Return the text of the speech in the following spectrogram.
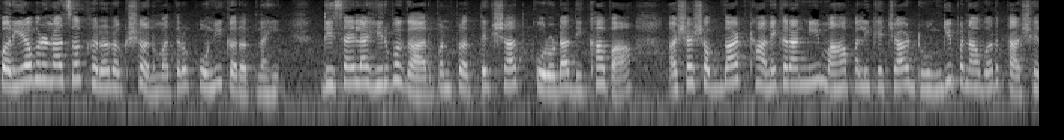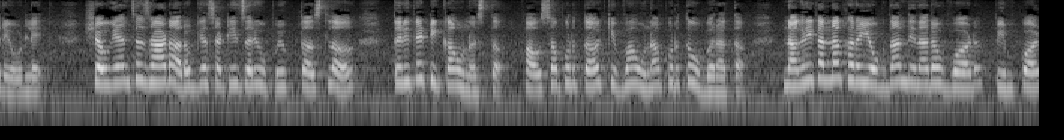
पर्यावरणाचं खरं रक्षण मात्र कोणी करत नाही. दिसायला हिरवगार पण प्रत्यक्षात कोरडा दिखावा अशा शब्दात ठाणेकरांनी महापालिकेच्या ढोंगीपणावर ताशेरे ओढलेत. शेवग्यांचं झाड आरोग्यासाठी जरी उपयुक्त असलं तरी ते टिकाऊ नसतं. पावसापुरतं किंवा उन्हापुरतं उभं राहतं. नागरिकांना खरं योगदान देणारं वड पिंपळ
